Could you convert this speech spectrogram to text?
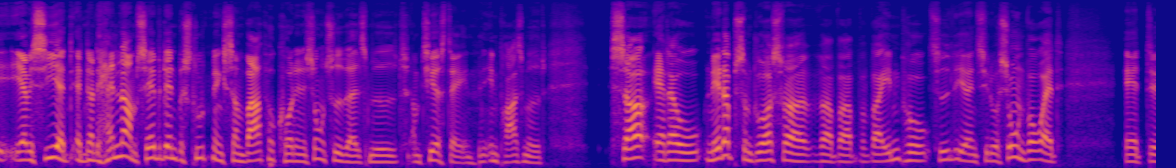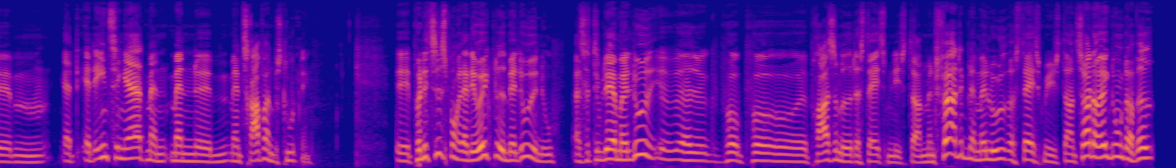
Jeg vil sige, at, at når det handler om selve den beslutning, som var på koordinationsudvalgsmødet om tirsdagen, en pressemødet, så er der jo netop, som du også var, var, var, var inde på tidligere, en situation, hvor at, at, øhm, at, at en ting er, at man, man, øh, man træffer en beslutning. Øh, på det tidspunkt er det jo ikke blevet meldt ud endnu. Altså, det bliver meldt ud øh, på, på øh, pressemødet af statsministeren. Men før det bliver meldt ud af statsministeren, så er der jo ikke nogen, der ved,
